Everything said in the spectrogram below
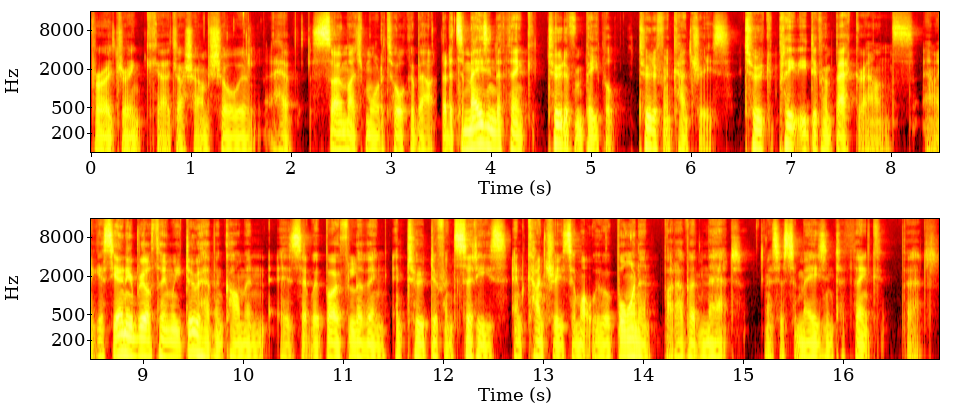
for a drink, uh, Joshua. I'm sure we'll have so much more to talk about. But it's amazing to think two different people, two different countries, two completely different backgrounds. And I guess the only real thing we do have in common is that we're both living in two different cities and countries and what we were born in. But other than that, it's just amazing to think that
